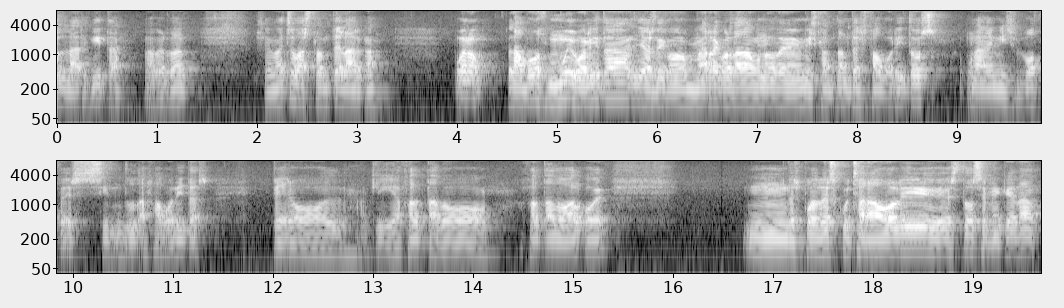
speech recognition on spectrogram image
Larguita, la verdad. Se me ha hecho bastante larga. Bueno, la voz muy bonita, ya os digo, me ha recordado a uno de mis cantantes favoritos, una de mis voces sin duda favoritas, pero aquí ha faltado, ha faltado algo, ¿eh? Mm, Después de escuchar a Oli, esto se me queda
